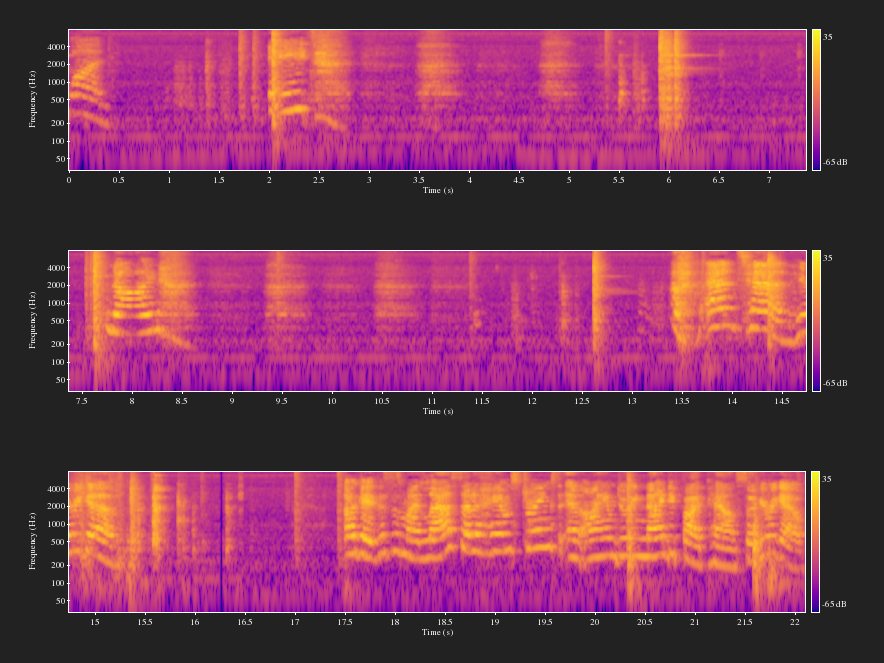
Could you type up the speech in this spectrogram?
One, eight, nine, and 10. Here we go. Okay, this is my last set of hamstrings, and I am doing 95 pounds. So here we go.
